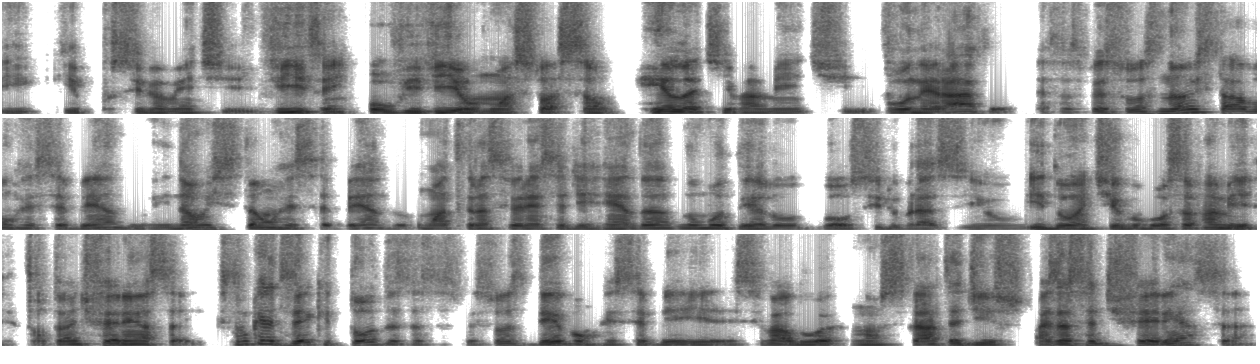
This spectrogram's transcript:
e que possivelmente vivem ou viviam numa situação relativamente vulnerável, essas pessoas não estavam recebendo e não estão recebendo uma transferência de renda no modelo do Auxílio Brasil e do antigo Bolsa Família. Então tem uma diferença aí. Isso não quer dizer que todas essas pessoas devam receber esse valor, não se trata disso. Mas essa diferença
